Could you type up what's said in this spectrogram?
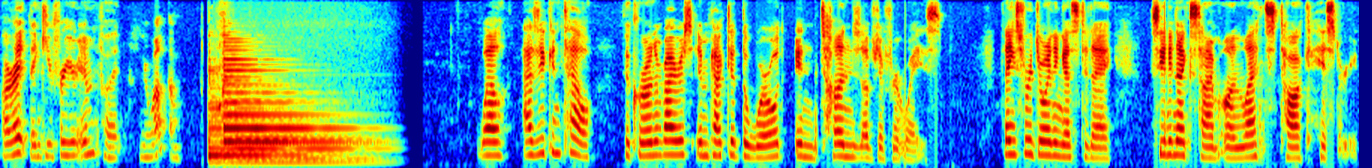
All right, thank you for your input. You're welcome. Well, as you can tell, the coronavirus impacted the world in tons of different ways. Thanks for joining us today. See you next time on Let's Talk History.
